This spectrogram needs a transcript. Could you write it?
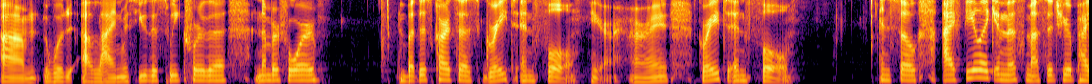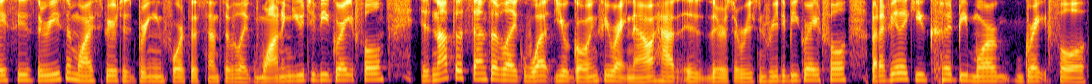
um, would align with you this week for the number four. But this card says great and full here. All right, great and full. And so I feel like in this message here, Pisces, the reason why Spirit is bringing forth a sense of like wanting you to be grateful is not the sense of like what you're going through right now has is there's a reason for you to be grateful, but I feel like you could be more grateful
